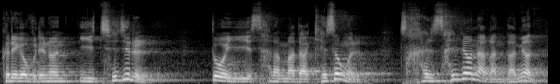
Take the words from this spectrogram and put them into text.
그러니까 우리는 이 체질을 또 이 사람마다 개성을 잘 살려나간다면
